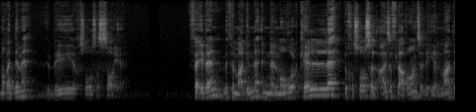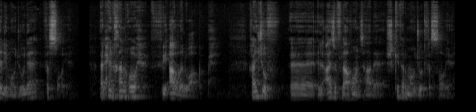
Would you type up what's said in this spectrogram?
مقدمة بخصوص الصويا. فاذا مثل ما قلنا إن الموضوع كله بخصوص الايزوفلافونز اللي هي المادة اللي موجودة في الصويا. الحين خلينا نروح في أرض الواقع. خلينا نشوف آه، ال isoflavones هذا إيش كثر موجود في الصويا.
